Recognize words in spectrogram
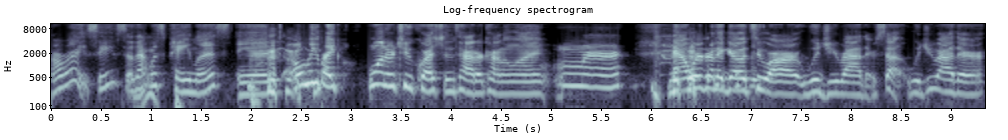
All right. See, so that Mhm. was painless, and only like one or two questions had her kind of like. "Meh." Now we're gonna go to our would you rather. So, would you rather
